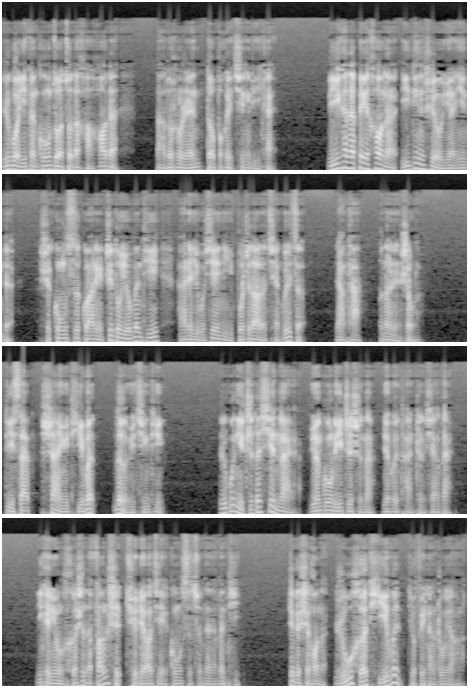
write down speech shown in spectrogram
如果一份工作做得好好的，大多数人都不会轻易离开。离开的背后呢，一定是有原因的。是公司管理制度有问题，还是有些你不知道的潜规则，让他不能忍受了？第三，善于提问，乐于倾听。如果你值得信赖，员工离职时呢，也会坦诚相待。你可以用合适的方式去了解公司存在的问题。这个时候呢，如何提问就非常重要了。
